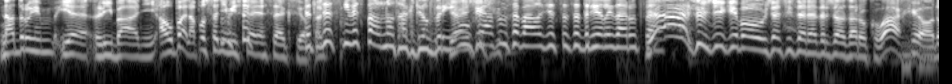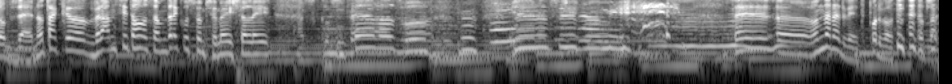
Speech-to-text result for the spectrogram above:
na druhým je líbání a úplně na posledním místě je sex. Jo. To Tak- se s ní vyspal, no tak dobrý, Ježiš. Uf, já jsem se bála, že jste se drželi za ruce. Ježiš, díky bohu, že si se nedržel za ruku. Ach jo, dobře. No tak eh, v rámci toho soundtracku jsme přemýšleli. To je uh, Honza Nedvěd, podvod, tohle.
